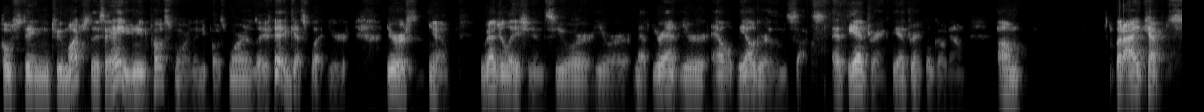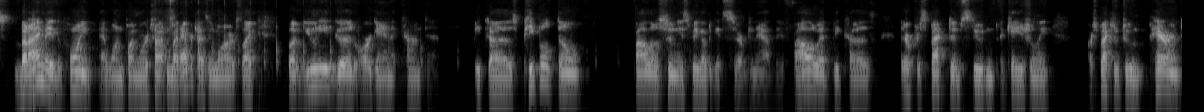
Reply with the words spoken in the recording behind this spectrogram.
posting too much. They say, "Hey, you need to post more," and then you post more, and they say, "Hey, guess what? You're, you're, you know, congratulations, your your your your your the algorithm sucks. At the edge rank, the edge rank will go down." Um, but I kept, but I made the point at one point we are talking about advertising more. It's like, but you need good organic content because people don't follow SUNY Oswego to get served an ad. They follow it because they're a prospective student, occasionally, prospective student, parent,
